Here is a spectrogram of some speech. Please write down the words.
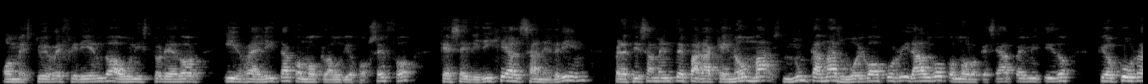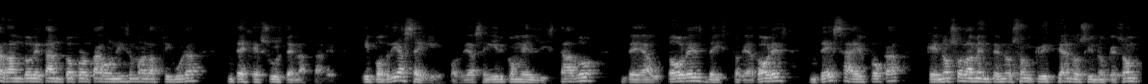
O me estoy refiriendo a un historiador israelita como Claudio Josefo, que se dirige al Sanedrín precisamente para que no más, nunca más vuelva a ocurrir algo como lo que se ha permitido que ocurra dándole tanto protagonismo a la figura de Jesús de Nazaret. Y podría seguir, podría seguir con el listado de autores, de historiadores de esa época que no solamente no son cristianos, sino que son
